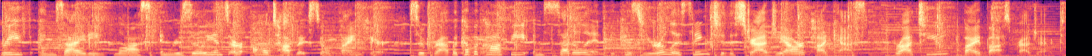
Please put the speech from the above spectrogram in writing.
Grief, anxiety, loss, and resilience are all topics you'll find here. So grab a cup of coffee and settle in because you're listening to the Strategy Hour podcast, brought to you by Boss Project.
